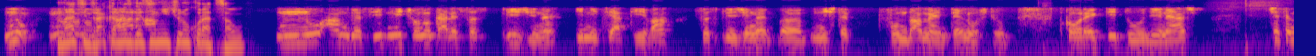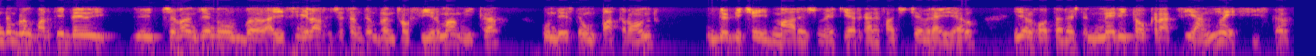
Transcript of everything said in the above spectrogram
Nu. nu N-ați nu, intrat nu, că n-ați dar găsit am, niciunul curat sau... Nu am găsit niciunul care să sprijine inițiativa, să sprijine uh, niște fundamente, nu știu, corectitudinea. și- Ce se întâmplă în partid de, de ceva în genul, bă, e similar cu ce se întâmplă într-o firmă mică, unde este un patron, de obicei mare șmecher, care face ce vrea el, el hotărăște. Meritocrația nu există.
